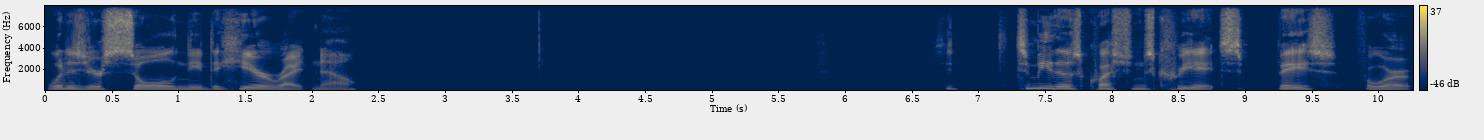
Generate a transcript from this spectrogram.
what does your soul need to hear right now? See, to me, those questions create space for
